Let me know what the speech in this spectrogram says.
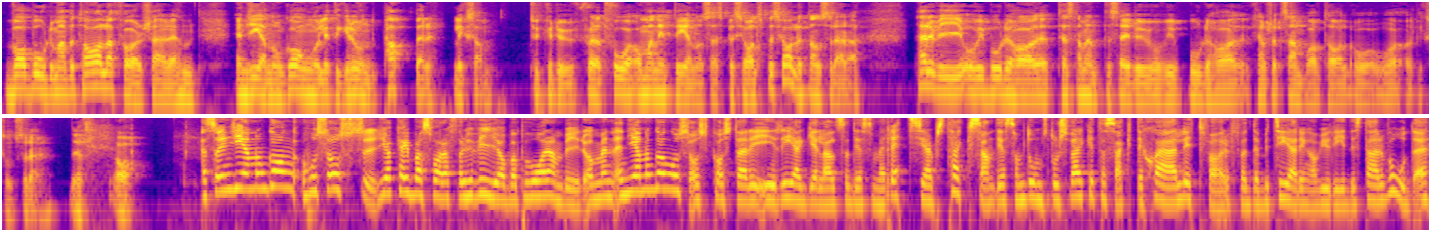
Vad borde man betala för så här en, en genomgång och lite grundpapper liksom? Tycker du? För att få, om man inte är någon så här special special utan sådär här är vi och vi borde ha ett testamente säger du och vi borde ha kanske ett samboavtal och, och liksom sådär. Ja. Alltså en genomgång hos oss, jag kan ju bara svara för hur vi jobbar på våran byrå, men en genomgång hos oss kostar i regel alltså det som är rättshjälpstaxan, det som Domstolsverket har sagt är skäligt för, för debitering av juridiskt arvode.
